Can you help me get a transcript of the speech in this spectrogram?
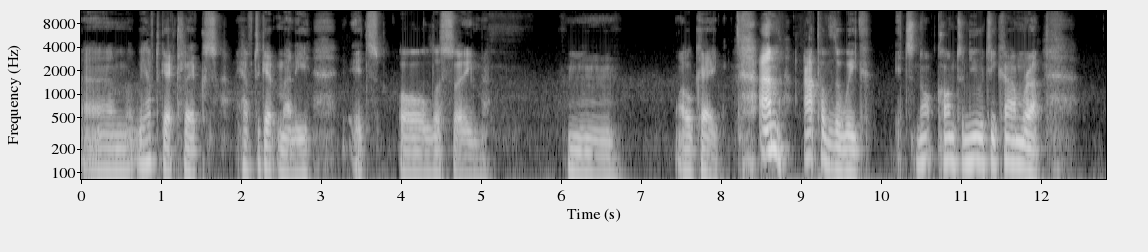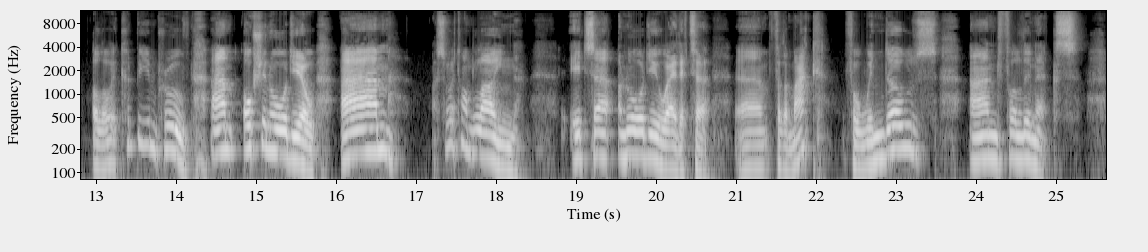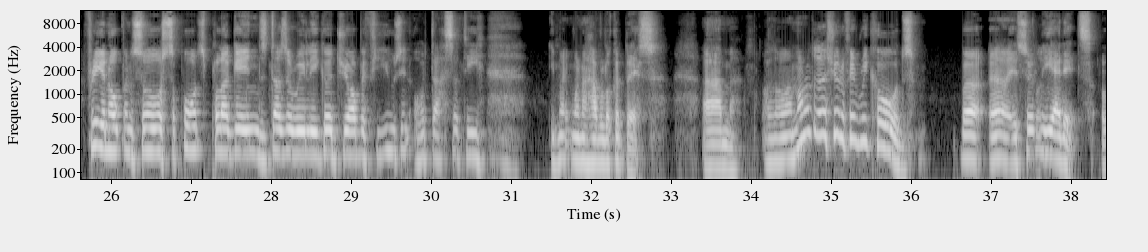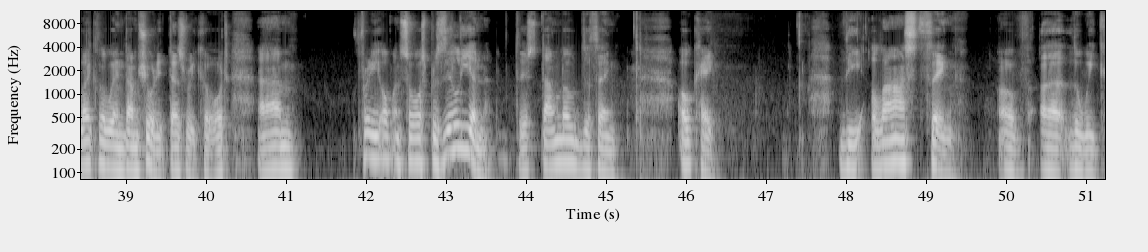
Um, we have to get clicks. We have to get money. It's all the same. Hmm. Okay. Um, app of the week. It's not continuity camera, although it could be improved. Um, ocenaudio. Um, I saw it online. It's uh, an audio editor um, for the Mac, for Windows, and for Linux. Free and open source, supports plugins, does a really good job. If you're using Audacity, you might want to have a look at this. Um, although I'm not sure if it records, but uh, it certainly edits like the wind. I'm sure it does record. Um, free open source Brazilian. Just download the thing. Okay. The last thing of uh, the week,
